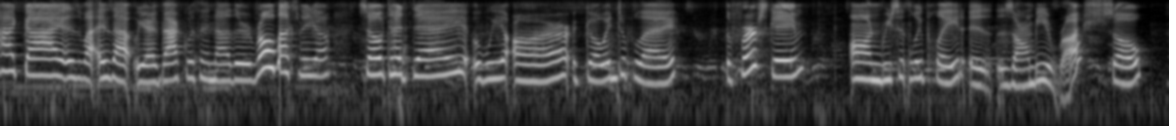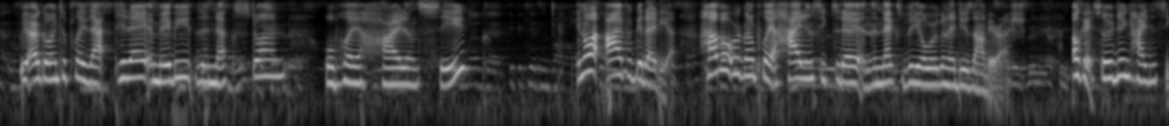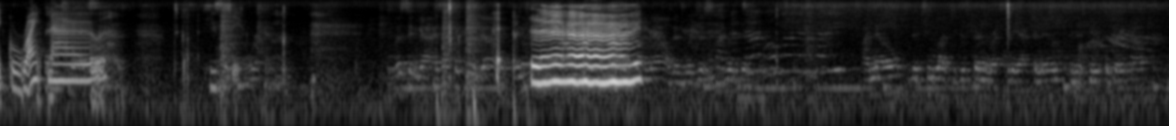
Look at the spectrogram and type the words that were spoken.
Hi guys, what is up? We are back with another Roblox video. So today we are going to play the first game on recently played is Zombie Rush. So we are going to play that today and maybe the next one we'll play hide and seek. You know what? I have a good idea. How about we're going to play hide and seek today and the next video we're going to do Zombie Rush. Okay, so we're doing hide and seek right now. Let's go. Seek. Play.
